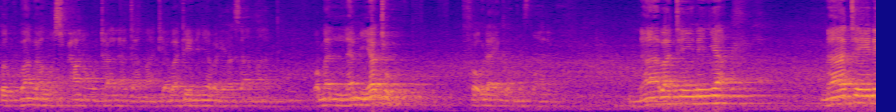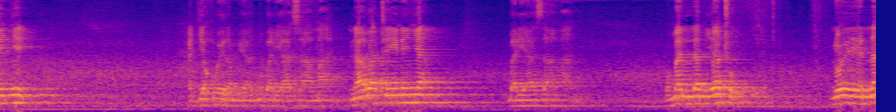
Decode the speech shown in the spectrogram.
kwe kubanga allah subhanahu wataala agamba nti abateenenya bali azamaani waman lam yatub faulaika hum zalimun n'abateenenya n'ateenenye ajja kubeera mu bali azamaani n'abateenenya bali azamaani waman lam yatub noyo yenna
